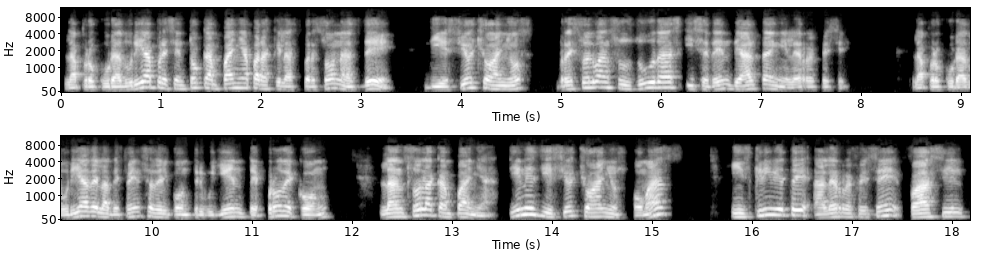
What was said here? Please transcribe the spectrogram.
La Procuraduría presentó campaña para que las personas de 18 años resuelvan sus dudas y se den de alta en el RFC. La Procuraduría de la Defensa del Contribuyente Prodecon lanzó la campaña ¿Tienes 18 años o más? Inscríbete al RFC fácil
